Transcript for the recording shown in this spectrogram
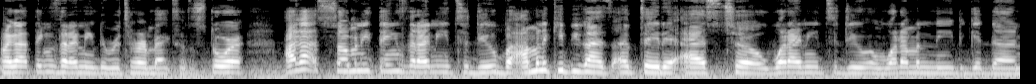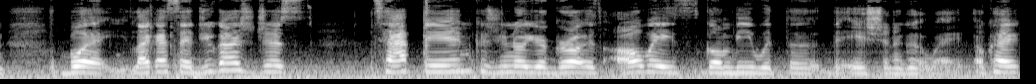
I got things that I need to return back to the store. I got so many things that I need to do, but I'm going to keep you guys updated as to what I need to do and what I'm going to need to get done. But like I said, you guys just tap in because you know your girl is always gonna be with the the ish in a good way okay?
